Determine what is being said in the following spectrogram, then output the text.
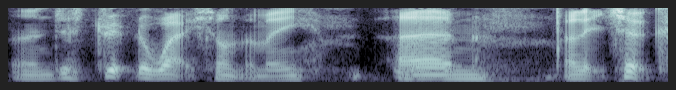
and just dripped the wax onto me. Um, and it took,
